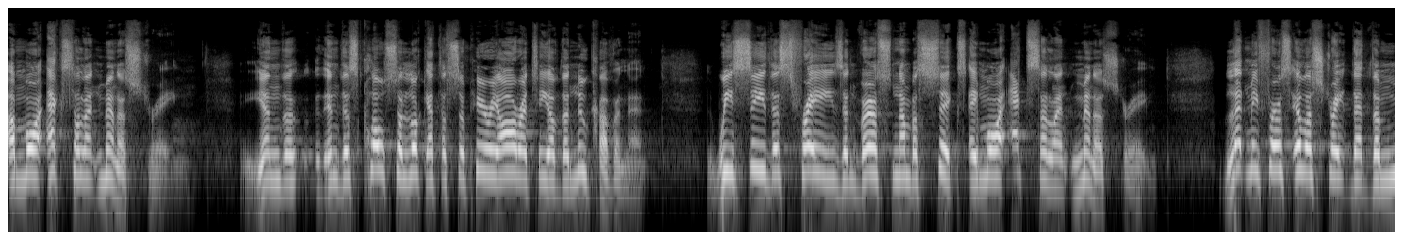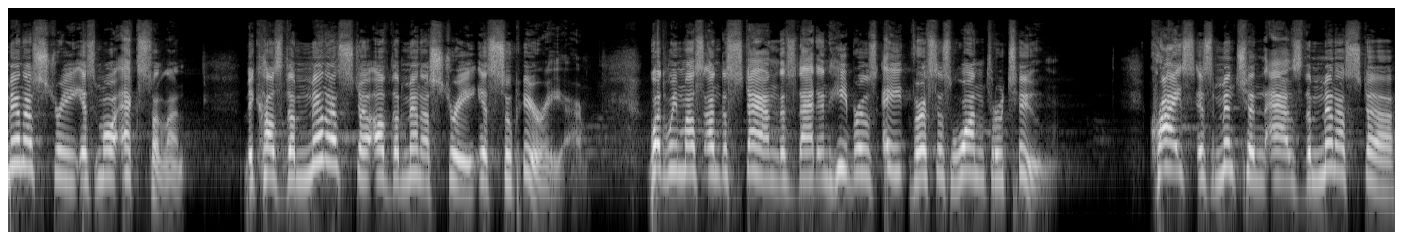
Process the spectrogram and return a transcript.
a more excellent ministry. In, the, in this closer look at the superiority of the new covenant, we see this phrase in verse number six a more excellent ministry. Let me first illustrate that the ministry is more excellent because the minister of the ministry is superior. What we must understand is that in Hebrews 8, verses 1 through 2, Christ is mentioned as the minister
